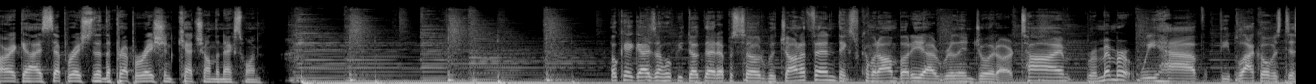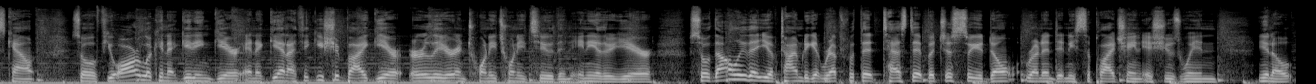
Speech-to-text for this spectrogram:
All right, guys, separation and the preparation. Catch on the next one. Okay, guys, I hope you dug that episode with Jonathan. Thanks for coming on, buddy. I really enjoyed our time. Remember, we have the Black Ovis discount. So if you are looking at getting gear, and again, I think you should buy gear earlier in 2022 than any other year. So not only that you have time to get reps with it, test it, but just so you don't run into any supply chain issues when, you know,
